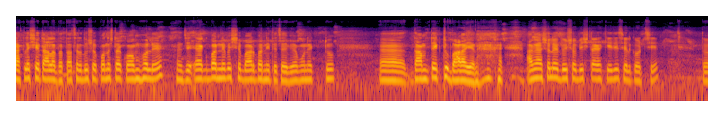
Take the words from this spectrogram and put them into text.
রাখলে সেটা আলাদা। তাছাড়া দুশো পঞ্চাশ টাকা কম হলে যে একবার নেবে সে বারবার নিতে চাইবে। এমন একটু দামটা একটু বাড়াইয়েন। আমি আসলে দুশো বিশ টাকা কেজি সেল করছি। তো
